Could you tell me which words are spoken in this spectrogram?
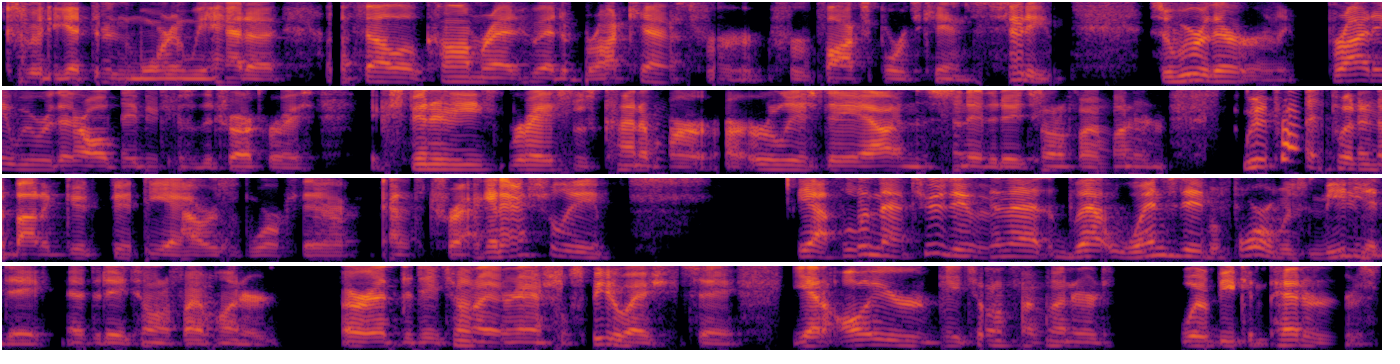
because we had to get there in the morning. We had a, a fellow comrade who had to broadcast for, for Fox Sports Kansas City. So we were there early. Friday, we were there all day because of the truck race. Xfinity race was kind of our, our earliest day out, and the Sunday, the Daytona 500. We probably put in about a good 50 hours of work there at the track. And actually, yeah, flew in that Tuesday, and that, that Wednesday before was media day at the Daytona 500 or at the Daytona International Speedway, I should say, you had all your Daytona 500 would be competitors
